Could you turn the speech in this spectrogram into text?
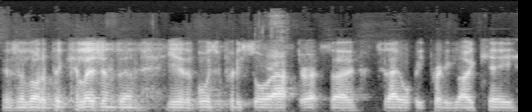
there was a lot of big collisions, and yeah, the boys were pretty sore after it. So today will be pretty low key.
